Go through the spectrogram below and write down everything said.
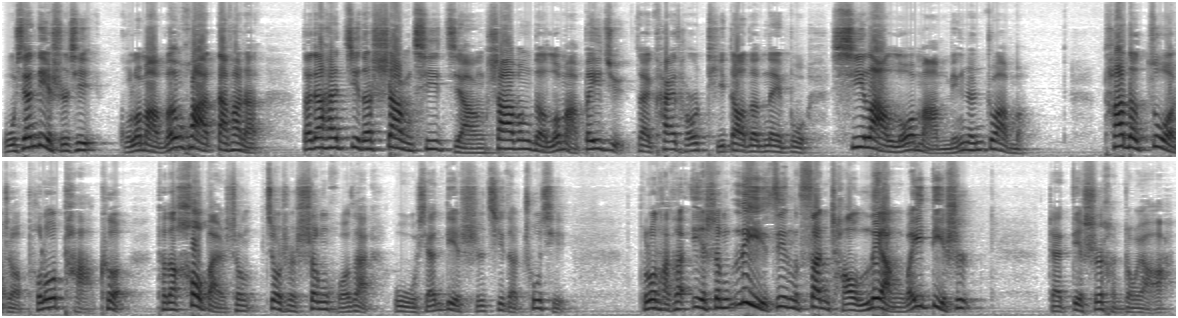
五贤帝时期，古罗马文化大发展。大家还记得上期讲沙翁的罗马悲剧，在开头提到的那部希腊罗马名人传吗？它的作者普鲁塔克，他的后半生就是生活在五贤帝时期的初期。普鲁塔克一生历经三朝，两为帝师。这帝师很重要啊。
